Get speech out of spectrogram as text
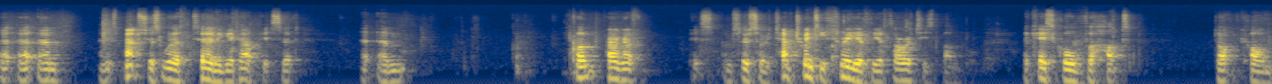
uh, uh, um, and it's perhaps just worth turning it up. It's at um, paragraph, it's, I'm so sorry, tab 23 of the authorities bundle, a case called thehut.com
